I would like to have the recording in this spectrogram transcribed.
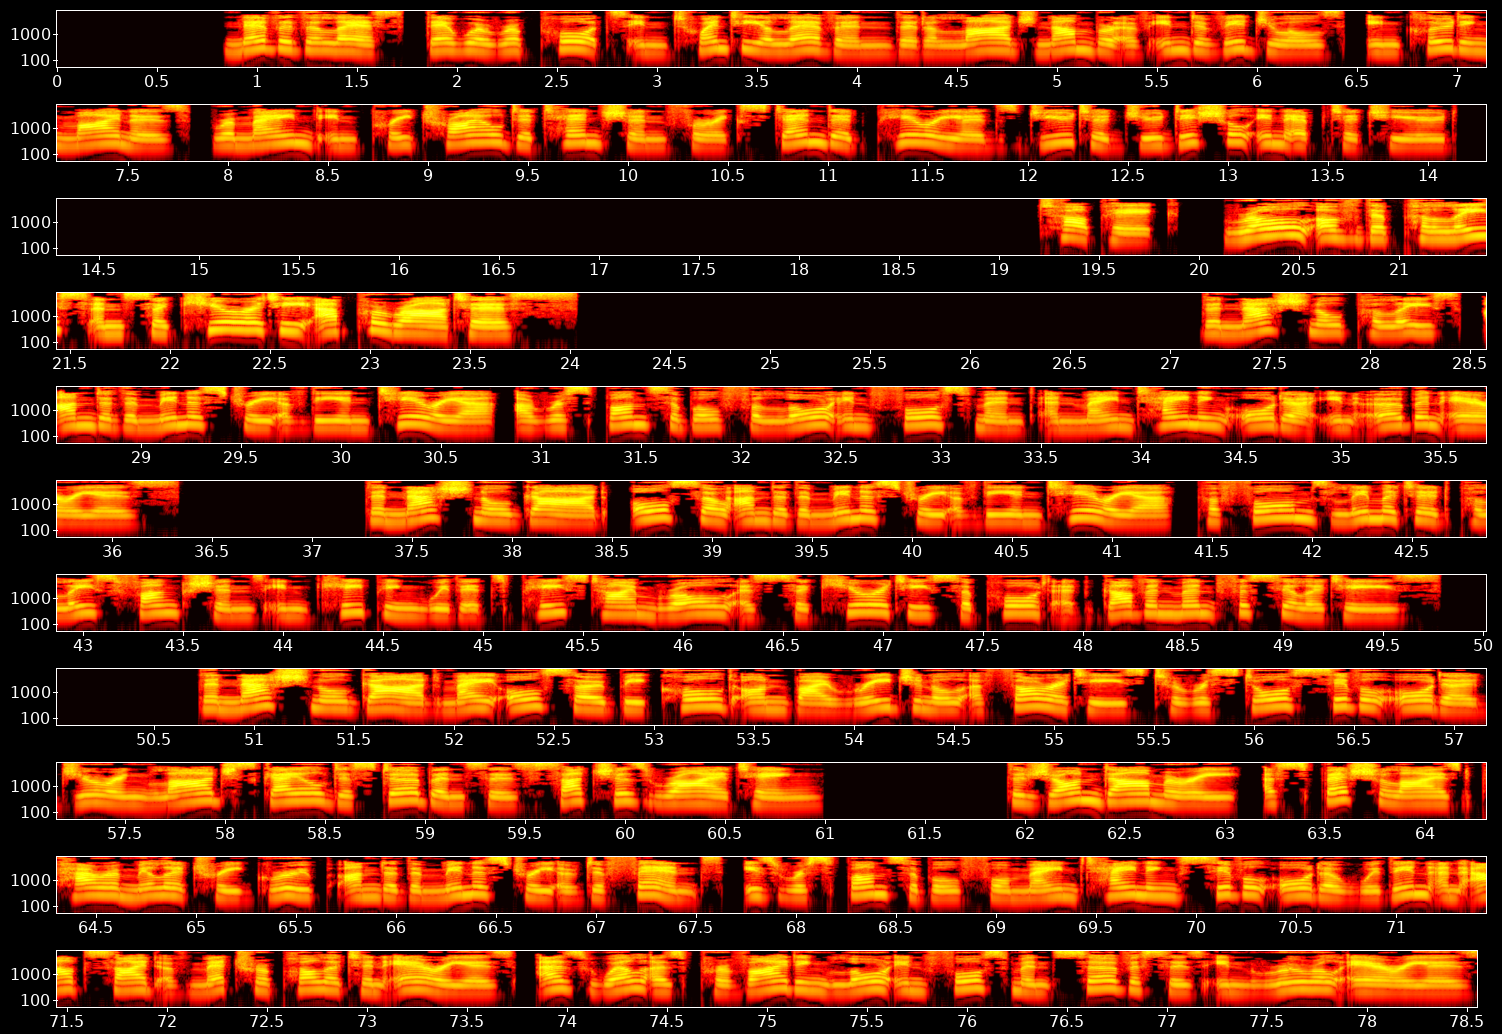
Nevertheless, there were reports in 2011 that a large number of individuals, including minors, remained in pretrial detention for extended periods due to judicial ineptitude. Role of the police and security apparatus The National Police, under the Ministry of the Interior, are responsible for law enforcement and maintaining order in urban areas. The National Guard, also under the Ministry of the Interior, performs limited police functions in keeping with its peacetime role as security support at government facilities. The National Guard may also be called on by regional authorities to restore civil order during large-scale disturbances such as rioting. The Gendarmerie, a specialized paramilitary group under the Ministry of Defense, is responsible for maintaining civil order within and outside of metropolitan areas, as well as providing law enforcement services in rural areas.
